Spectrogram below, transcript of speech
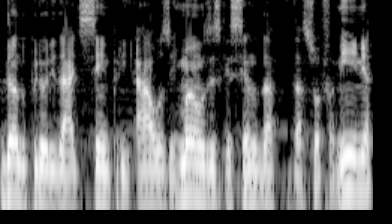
dando prioridade sempre aos irmãos, esquecendo da, da sua família,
